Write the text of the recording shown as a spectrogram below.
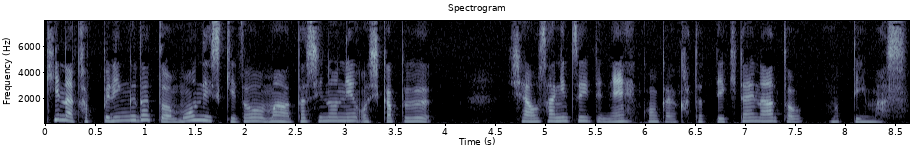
きなカップリングだと思うんですけどまあ私のね推しカップシャオさんについてね今回は語っていきたいなと思っています。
